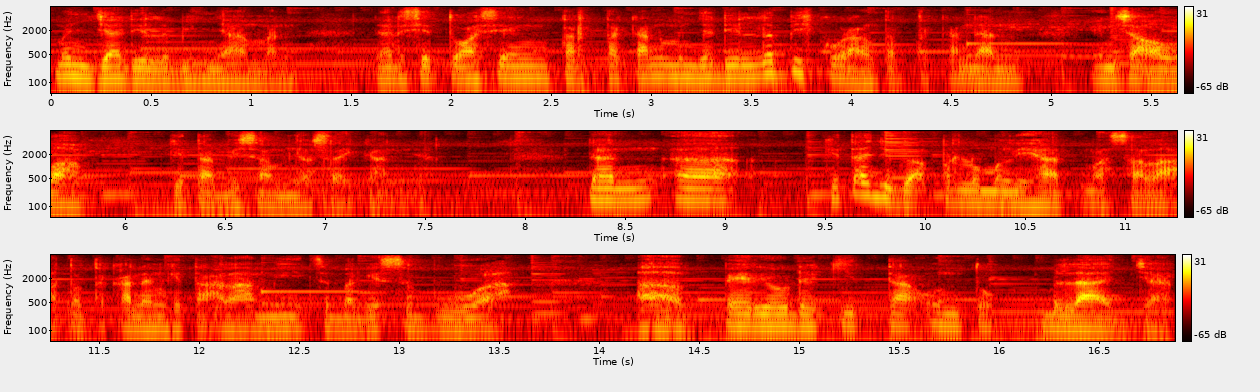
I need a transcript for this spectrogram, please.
menjadi lebih nyaman. Dari situasi yang tertekan menjadi lebih kurang tertekan dan insya Allah kita bisa menyelesaikannya. Dan uh, kita juga perlu melihat masalah atau tekanan kita alami sebagai sebuah uh, periode kita untuk belajar.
